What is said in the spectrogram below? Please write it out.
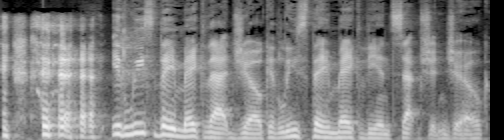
At least they make that joke. At least they make the Inception joke.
